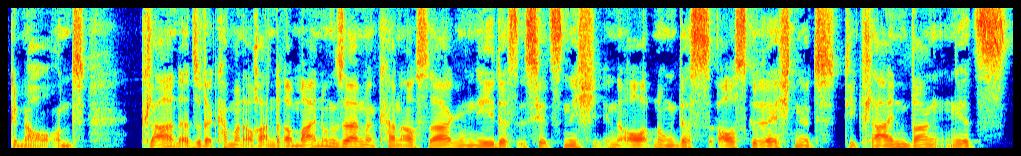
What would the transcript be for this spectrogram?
Genau. Und klar, also da kann man auch anderer Meinung sein. Man kann auch sagen, nee, das ist jetzt nicht in Ordnung, dass ausgerechnet die kleinen Banken jetzt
